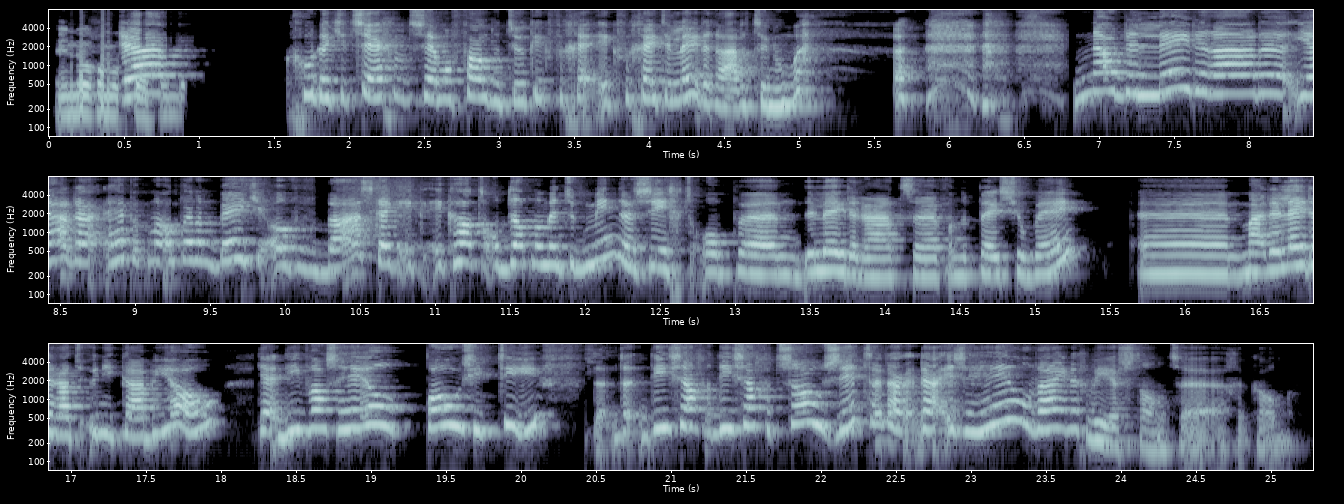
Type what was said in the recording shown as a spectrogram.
enorm op Ja, goed dat je het zegt, want het is helemaal fout natuurlijk. Ik vergeet, ik vergeet de ledenraden te noemen. nou, de ledenraden, ja, daar heb ik me ook wel een beetje over verbaasd. Kijk, ik, ik had op dat moment natuurlijk minder zicht op ehm, de ledenraad eh, van de PCOB. Ehm, maar de ledenraad UniKBO, ja, die was heel positief. Die, zag, die zag het zo zitten, daar, daar is heel weinig weerstand eh, gekomen.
